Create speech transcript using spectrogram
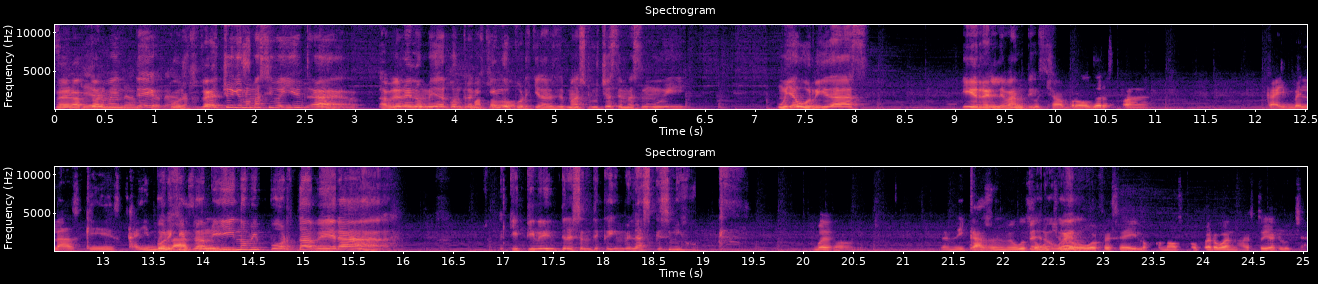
Pero Si actualmente, pues de hecho yo nomás iba a ir a, a ver el Omega contra. Vikingo porque las demás luchas se me hacen muy, muy aburridas, irrelevantes. Lucha Brothers, pa. Caín Velázquez, Caín Por Velázquez. ejemplo, a mí no me importa ver a... que tiene de interesante Caín Velázquez, mijo? Bueno, en mi caso a mí me gusta Pero mucho bueno. la UFC y lo conozco, pero bueno, esto ya es lucha.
